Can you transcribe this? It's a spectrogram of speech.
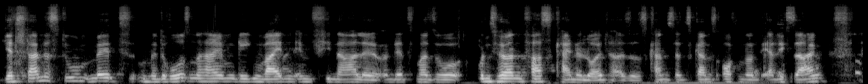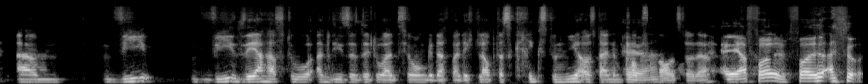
jetzt standest du mit, mit Rosenheim gegen Weiden im Finale und jetzt mal so, uns hören fast keine Leute, also das kannst du jetzt ganz offen und ehrlich sagen. Ähm, wie, wie sehr hast du an diese Situation gedacht? Weil ich glaube, das kriegst du nie aus deinem Kopf ja. raus, oder? Ja, voll, voll. Also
